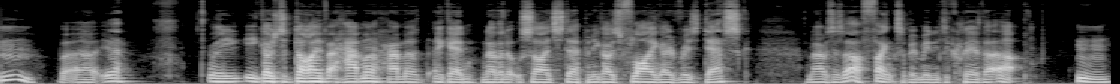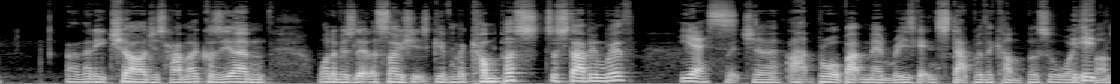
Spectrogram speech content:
Mm. But uh, yeah, he, he goes to dive at Hammer. Hammer again, another little sidestep, and he goes flying over his desk. And Hammer says, "Oh, thanks. I've been meaning to clear that up." Mm. And then he charges Hammer because um, one of his little associates give him a compass to stab him with, Yes. which uh, brought back memories. Getting stabbed with a compass, always It- fun.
